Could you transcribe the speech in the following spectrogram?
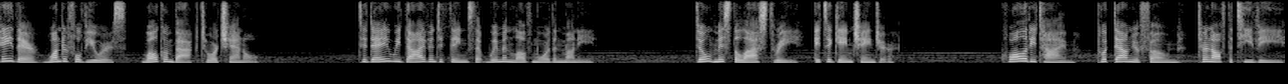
Hey there, wonderful viewers, welcome back to our channel. Today we dive into things that women love more than money. Don't miss the last three, it's a game changer. Quality time. Put down your phone, turn off the TV,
